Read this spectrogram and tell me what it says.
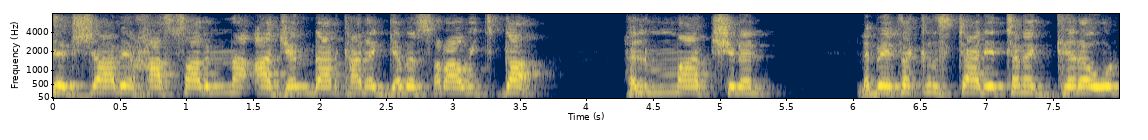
የእግዚአብሔር ሐሳብና አጀንዳን ካነገበ ሰራዊት ጋር ህልማችንን ለቤተ ክርስቲያን የተነገረውን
